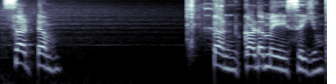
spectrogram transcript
சட்டம் தன் கடமையை செய்யும்.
